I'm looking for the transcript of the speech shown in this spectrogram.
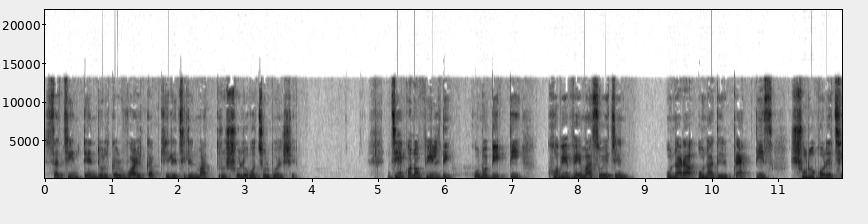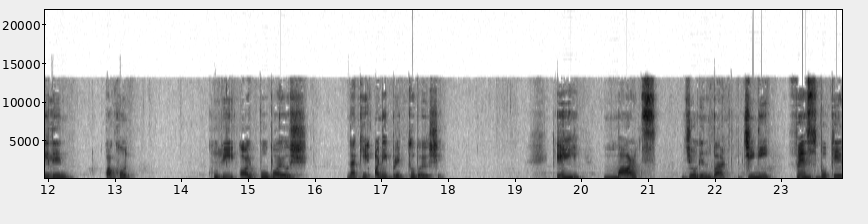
সচিন টেন্ডুলকার ওয়ার্ল্ড কাপ খেলেছিলেন মাত্র ষোলো বছর বয়সে। যে কোনো ফিল্ডে কোনো ব্যক্তি খুবই ফেমাস হয়েছেন। ওনারা ওনাদের প্র্যাকটিস শুরু করেছিলেন কখন? খুবই অল্প বয়স। নাকি অনেক বৃদ্ধ বয়সে। এই মার্কস জোগেনবার্গ, যিনি ফেসবুকের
